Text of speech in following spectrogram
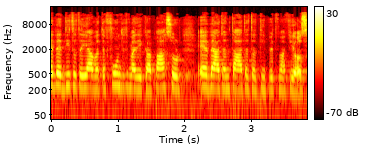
edhe ditët e javët e fundit, madje ka pasur edhe atentate të tipit mafioz.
